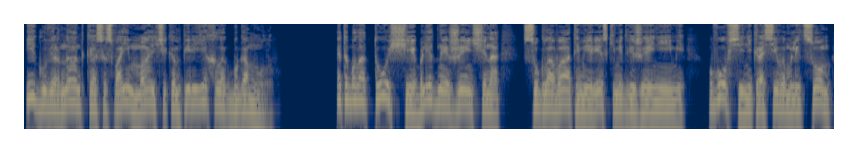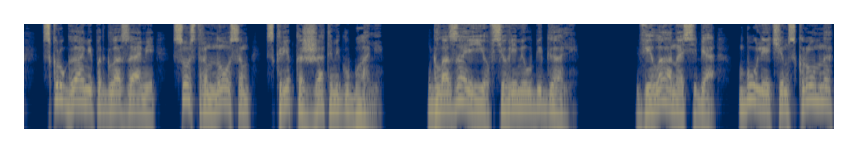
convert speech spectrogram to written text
и гувернантка со своим мальчиком переехала к Богомолову. Это была тощая, бледная женщина с угловатыми резкими движениями, вовсе некрасивым лицом, с кругами под глазами, с острым носом, с крепко сжатыми губами. Глаза ее все время убегали. Вела она себя более чем скромно,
